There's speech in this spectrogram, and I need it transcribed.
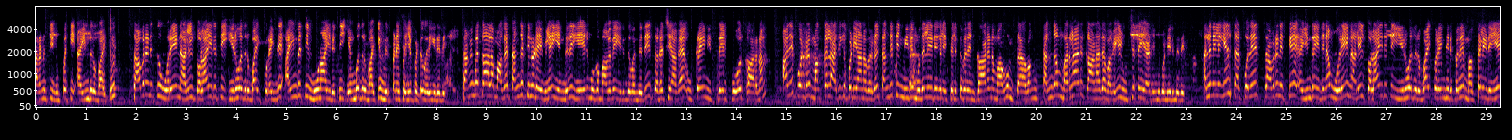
அறுநூத்தி முப்பத்தி ஐந்து ரூபாய்க்கும் சவரனுக்கு ஒரே நாளில் தொள்ளாயிரத்தி இருபது ரூபாய் குறைந்து ஐம்பத்தி மூணாயிரத்தி எண்பது ரூபாய்க்கும் விற்பனை செய்யப்பட்டு வருகிறது. சமீப காலமாக தங்கத்தினுடைய விலை என்பது ஏறுமுகமாகவே இருந்து வந்தது. தொடர்ச்சியாக உக்ரைன் இஸ்ரேல் போர் காரணம் அதே போன்று மக்கள் அதிகப்படியானவர்கள் தங்கத்தின் மீது முதலீடுகளை செலுத்துவதன் காரணமாகவும் தங்கம் வரலாறு காணாத வகையில் உச்சத்தை அடைந்து கொண்டிருந்தது. அந்த நிலையில் தற்போது சவரனுக்கு இன்றைய தினம் ஒரே நாளில் தொள்ளாயிரத்தி இருபது ரூபாய் குறைந்திருப்பது மக்களிடையே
